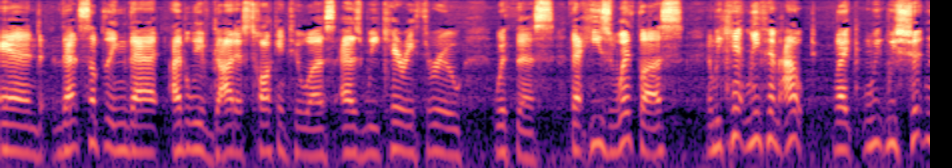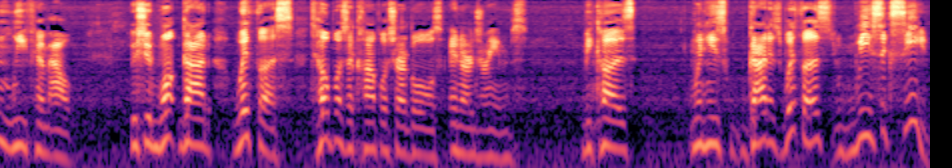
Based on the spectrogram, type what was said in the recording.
And that's something that I believe God is talking to us as we carry through with this that he's with us and we can't leave him out. Like, we, we shouldn't leave him out. We should want God with us to help us accomplish our goals and our dreams. Because when he's God is with us, we succeed.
